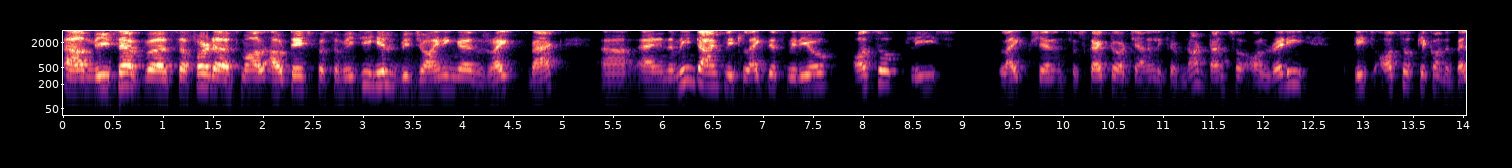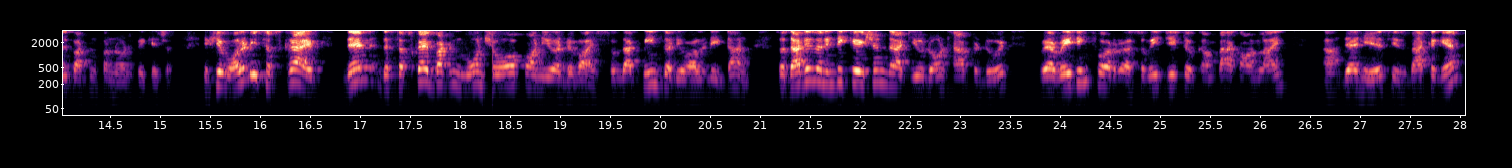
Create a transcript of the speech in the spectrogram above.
Um, we have uh, suffered a small outage for Sumiji. He'll be joining us right back. Uh, and in the meantime, please like this video. Also, please like, share, and subscribe to our channel if you have not done so already. Please also click on the bell button for notifications. If you've already subscribed, then the subscribe button won't show up on your device. So that means that you've already done. So that is an indication that you don't have to do it. We are waiting for uh, Sumiji to come back online. Uh, there he is. He's back again.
